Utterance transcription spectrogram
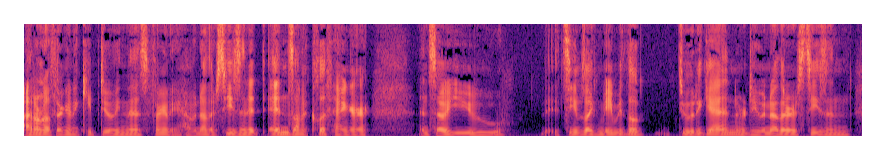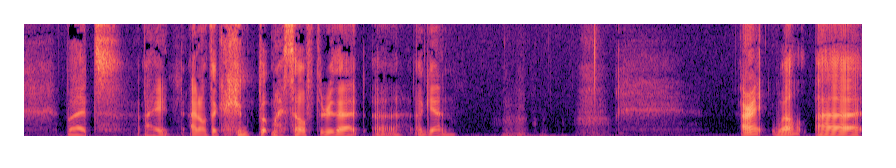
I don't know if they're going to keep doing this. If they're going to have another season, it ends on a cliffhanger, and so you, it seems like maybe they'll do it again or do another season, but I I don't think I can put myself through that uh, again. All right. Well, uh,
